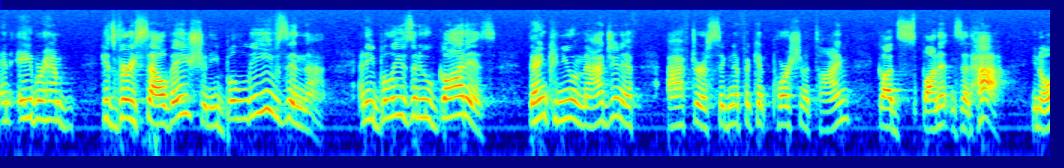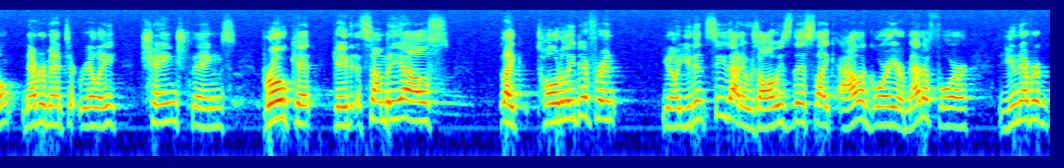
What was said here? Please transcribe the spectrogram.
And Abraham, his very salvation, he believes in that. And he believes in who God is. Then can you imagine if after a significant portion of time, God spun it and said, Ha, you know, never meant it really, changed things, broke it, gave it to somebody else, like totally different. You know, you didn't see that. It was always this like allegory or metaphor. You never,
